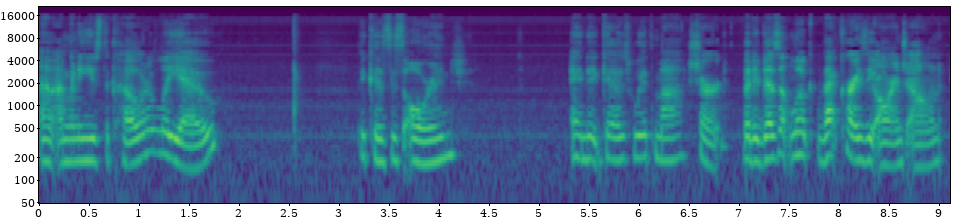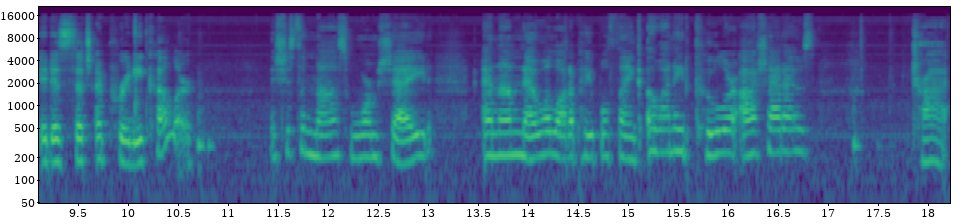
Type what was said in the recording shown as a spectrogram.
Um, I'm going to use the color Leo because it's orange and it goes with my shirt. But it doesn't look that crazy orange on. It is such a pretty color. It's just a nice warm shade. And I know a lot of people think, oh, I need cooler eyeshadows. Try it.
